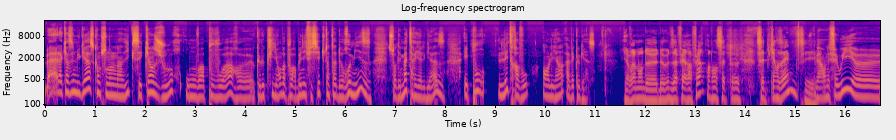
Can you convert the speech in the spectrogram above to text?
Bah, la quinzaine du gaz, comme son nom l'indique, c'est 15 jours où on va pouvoir, euh, que le client va pouvoir bénéficier de tout un tas de remises sur des matériels gaz et pour les travaux en lien avec le gaz. Il y a vraiment de, de bonnes affaires à faire pendant cette, euh, cette quinzaine? Eh bien, en effet, oui, euh,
